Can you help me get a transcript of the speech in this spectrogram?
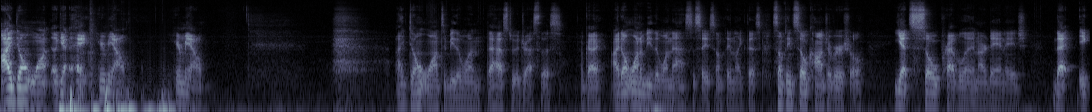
I don't want again, hey, hear me out. Hear me out. I don't want to be the one that has to address this. Okay? I don't want to be the one that has to say something like this. Something so controversial, yet so prevalent in our day and age that it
